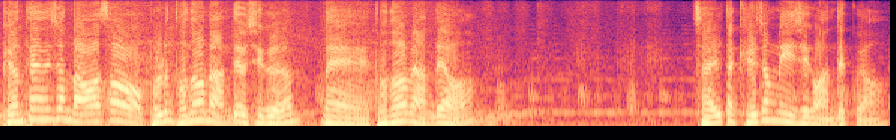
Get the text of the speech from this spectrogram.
변태 회전 나와서 본론 더 넣으면 안 돼요 지금. 네 더 넣으면 안 돼요. 자 일단 길 정리 지금 안 됐고요.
